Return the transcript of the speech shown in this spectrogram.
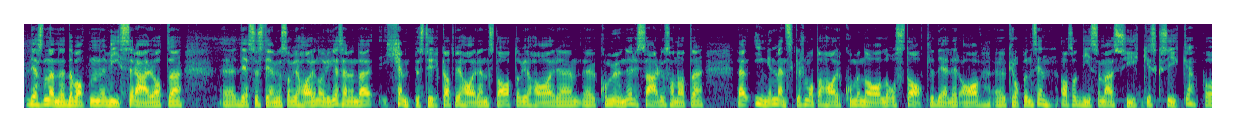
Det som denne debatten viser, er jo at Eh, det systemet som vi har i Norge. Selv om det er kjempestyrke at vi har en stat og vi har eh, kommuner, så er det jo sånn at eh, det er jo ingen mennesker som har kommunale og statlige deler av kroppen sin. Altså de som er psykisk syke, på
